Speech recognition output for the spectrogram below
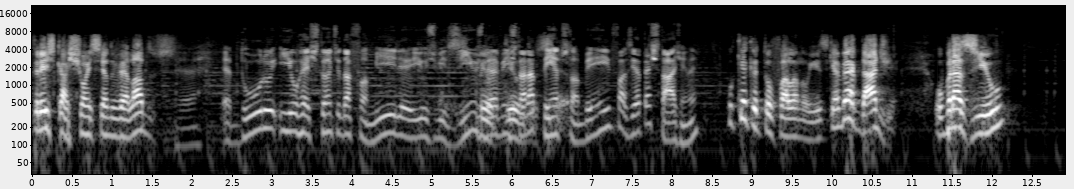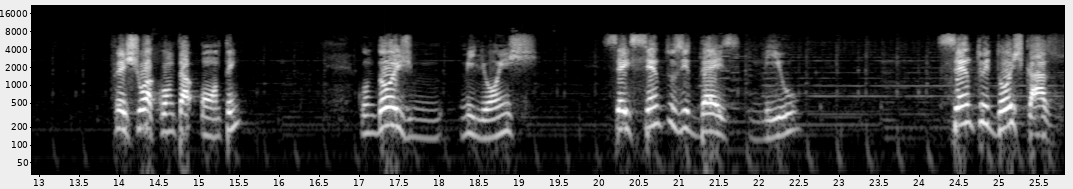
três caixões sendo velados? É, é duro e o restante da família e os vizinhos Meu devem Deus estar atentos céu. também e fazer a testagem, né? Por que, que eu estou falando isso? Que é verdade. O Brasil fechou a conta ontem com 2 milhões 610 mil 102 casos.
